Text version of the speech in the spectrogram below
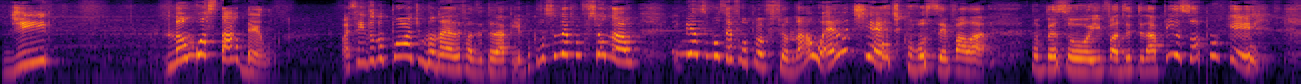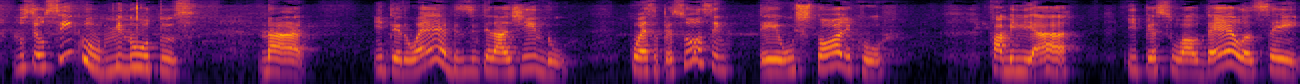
de não gostar dela. Mas você ainda não pode mandar ela fazer terapia, porque você não é profissional. E mesmo se você for profissional, é antiético você falar uma pessoa ir fazer terapia só porque nos seus cinco minutos na interwebs, interagindo com essa pessoa, sem ter o histórico familiar e pessoal dela, sem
